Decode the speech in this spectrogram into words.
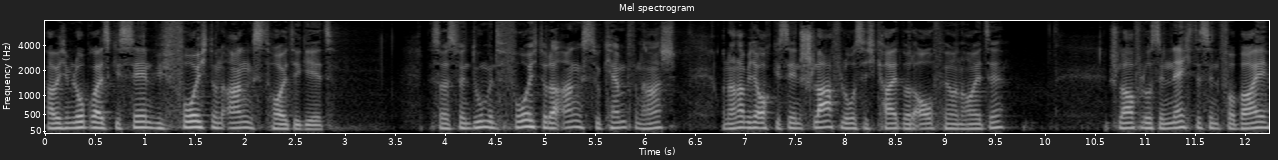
habe ich im Lobpreis gesehen, wie Furcht und Angst heute geht. Das heißt, wenn du mit Furcht oder Angst zu kämpfen hast, und dann habe ich auch gesehen, Schlaflosigkeit wird aufhören heute. Schlaflose Nächte sind vorbei,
